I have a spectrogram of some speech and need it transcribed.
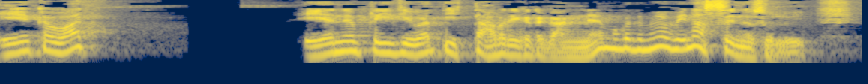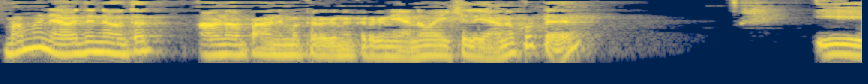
ඒකවත් එයන ප්‍රීතියවත් ස්ථාවරයකට ගන්නෑ. මොකද මේව වෙනස් වෙන සුළුයි. මම නැවත නැවතත් ආනාපානෙම කරගෙන කරගෙන යනවායි කියලා යනකොට ඒ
